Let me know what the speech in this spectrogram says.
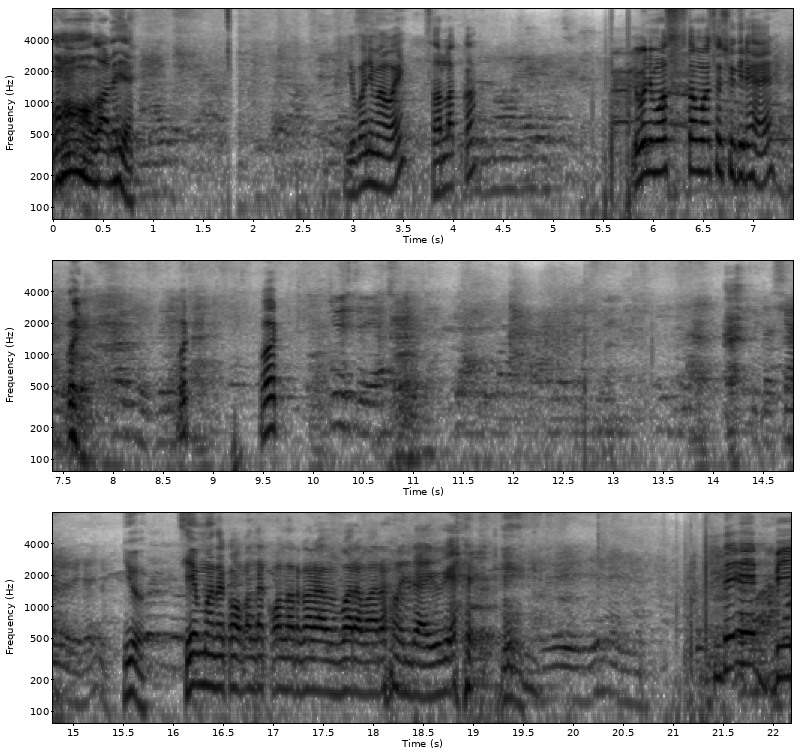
गर्दैछ यो पनि माउ है सर्लक्क। यो पनि मस्त मस्त सुतिरहेको यार उठ उठ उठ। यो सेममा त कपाल त कलर गराएर बराबर भनिरहेको क्या बेबी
